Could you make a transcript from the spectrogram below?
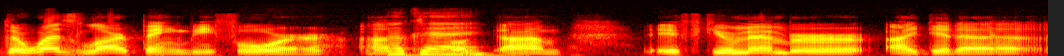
there was LARPing before. Uh, Okay. Um, if you remember, I did a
